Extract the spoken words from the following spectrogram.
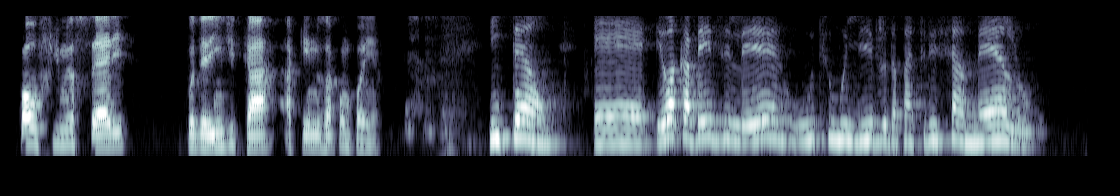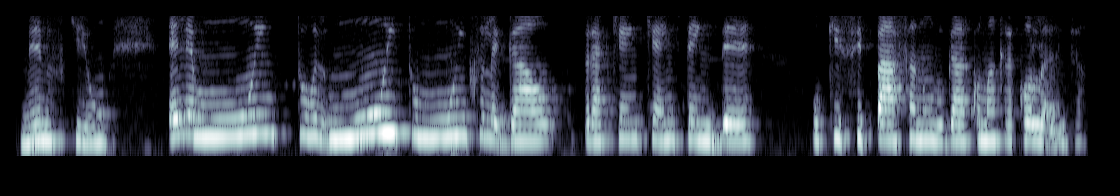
qual filme ou série poderia indicar a quem nos acompanha? Então, É, eu acabei de ler o último livro da Patrícia Mello, Menos que Um. Ele é muito, muito, muito legal para quem quer entender o que se passa num lugar como a Cracolândia.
